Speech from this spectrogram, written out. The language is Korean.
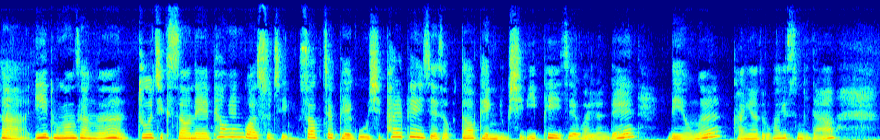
자, 이 동영상은 두 직선의 평행과 수직, 수학책 158페이지에서부터 162페이지에 관련된 내용을 강의하도록 하겠습니다.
